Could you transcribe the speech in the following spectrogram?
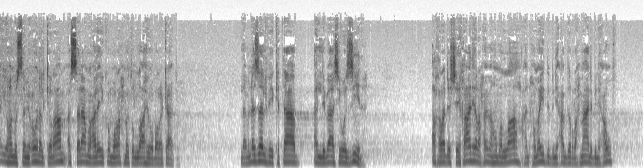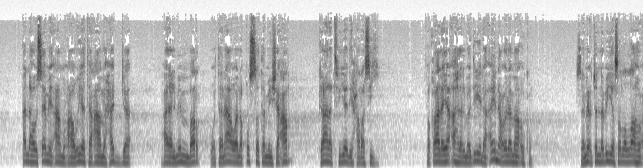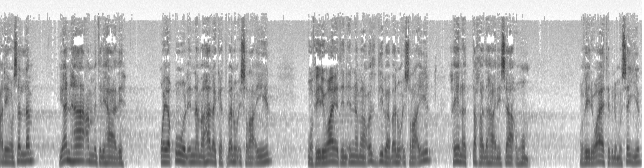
أيها المستمعون الكرام السلام عليكم ورحمة الله وبركاته. لم نزل في كتاب اللباس والزينة. أخرج الشيخان رحمهما الله عن حميد بن عبد الرحمن بن عوف أنه سمع معاوية عام حج على المنبر وتناول قصة من شعر كانت في يد حرسي فقال يا أهل المدينة أين علماؤكم؟ سمعت النبي صلى الله عليه وسلم ينهى عن مثل هذه ويقول إنما هلكت بنو إسرائيل وفي رواية إنما عذب بنو إسرائيل حين اتخذها نساؤهم. وفي رواية ابن المسيب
